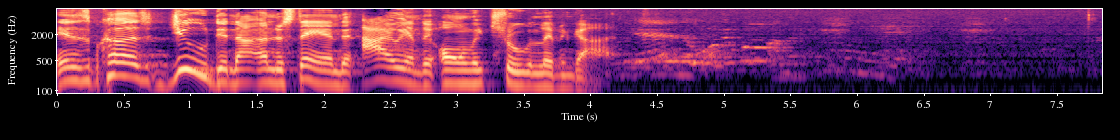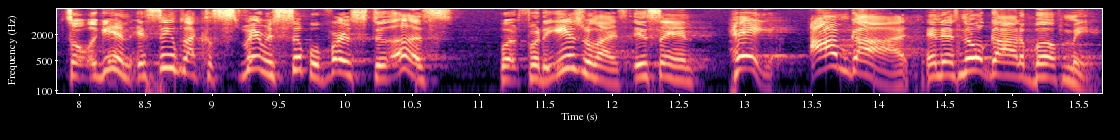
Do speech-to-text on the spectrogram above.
And it's because you did not understand that I am the only true living God. So again, it seems like a very simple verse to us, but for the Israelites, it's saying, hey, I'm God, and there's no God above me.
